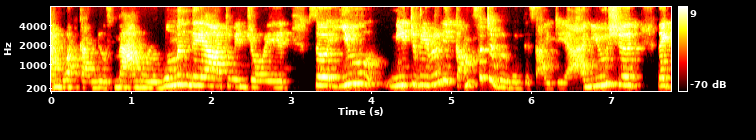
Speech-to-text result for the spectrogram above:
and what kind of man or a woman they are to enjoy it. So you need to be really comfortable with this idea and you should like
